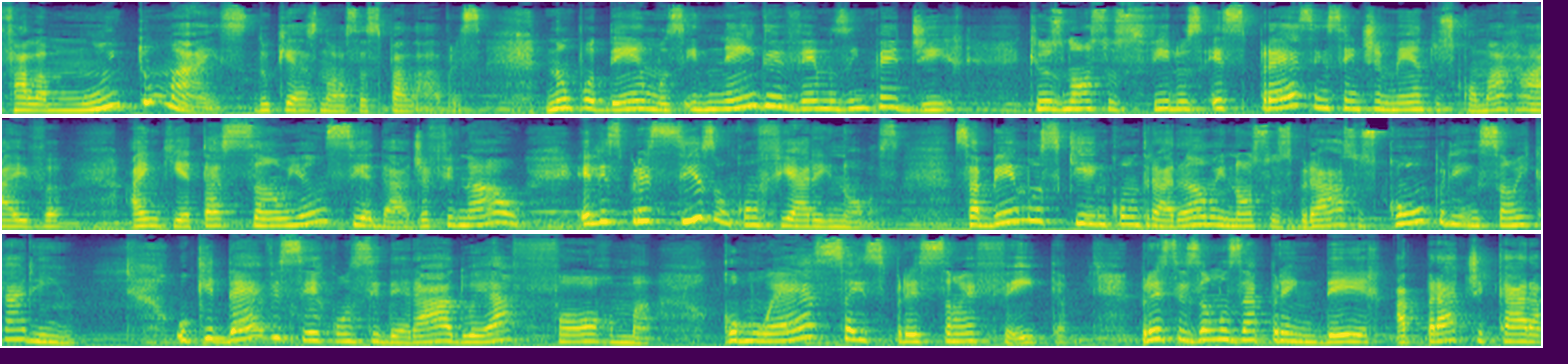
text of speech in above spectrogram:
fala muito mais do que as nossas palavras. Não podemos e nem devemos impedir que os nossos filhos expressem sentimentos como a raiva, a inquietação e a ansiedade. Afinal, eles precisam confiar em nós. Sabemos que encontrarão em nossos braços compreensão e carinho. O que deve ser considerado é a forma como essa expressão é feita. Precisamos aprender a praticar a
